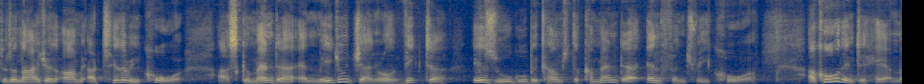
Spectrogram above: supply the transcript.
to the Nigerian Army Artillery Corps as Commander and Major General Victor Ezugwu becomes the Commander Infantry Corps. According to him,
